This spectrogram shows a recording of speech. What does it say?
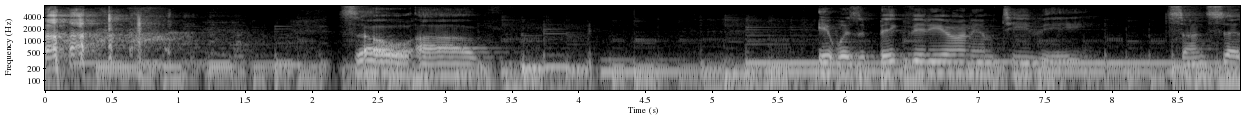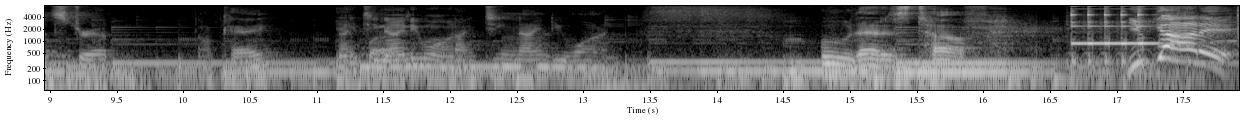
so, uh, it was a big video on MTV, Sunset Strip, okay? 1991. 1991. Ooh, that is tough. You got it!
